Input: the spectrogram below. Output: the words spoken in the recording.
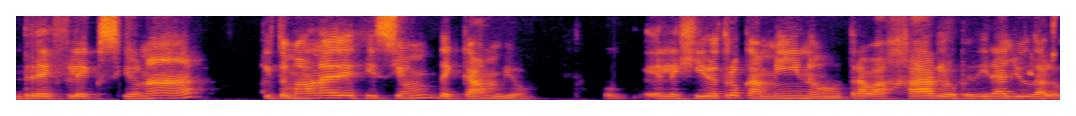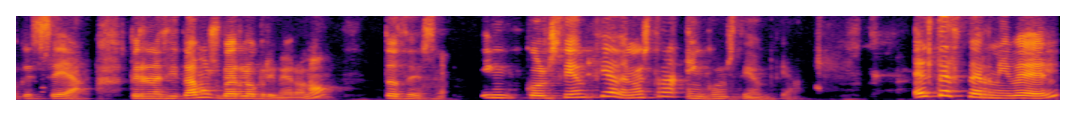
reflexionar y tomar una decisión de cambio, elegir otro camino, trabajarlo, pedir ayuda, lo que sea. Pero necesitamos verlo primero, ¿no? Entonces, inconsciencia de nuestra inconsciencia. El tercer nivel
